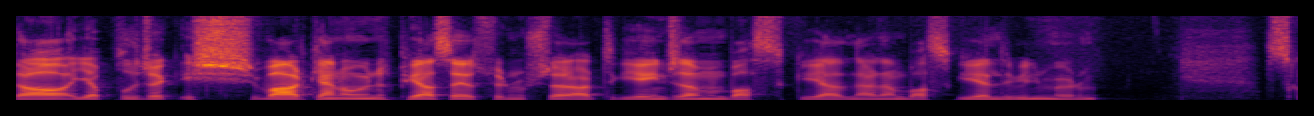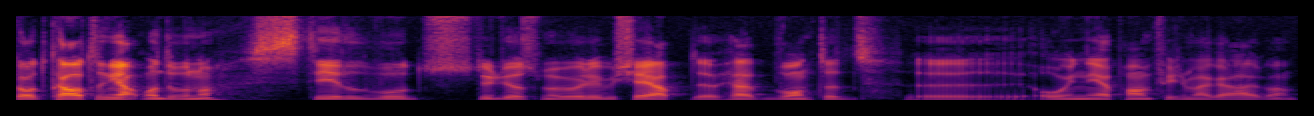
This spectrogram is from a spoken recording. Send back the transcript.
daha yapılacak iş varken oyunu piyasaya sürmüşler. Artık yayıncıdan mı baskı geldi, nereden baskı geldi bilmiyorum. Scott Cawthon yapmadı bunu. Steelwood Studios mu böyle bir şey yaptı. Help Wanted e, oyunu yapan firma galiba.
